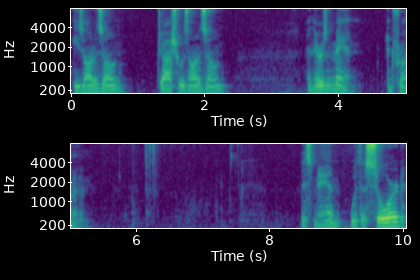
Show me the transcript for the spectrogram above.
He's on his own. Joshua's on his own. And there is a man in front of him. This man with a sword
